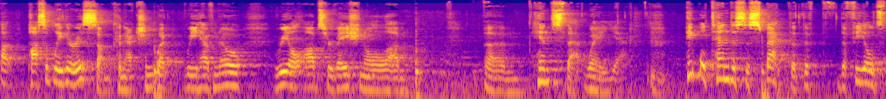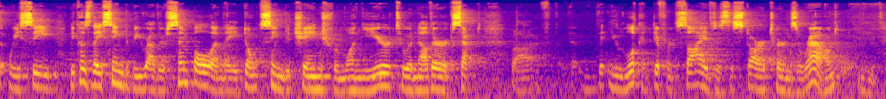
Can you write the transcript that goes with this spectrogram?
uh, possibly there is some connection, but we have no real observational um, um, hints that way yet. Mm-hmm. People tend to suspect that the, the fields that we see, because they seem to be rather simple and they don't seem to change from one year to another, except uh, that you look at different sides as the star turns around. Mm-hmm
